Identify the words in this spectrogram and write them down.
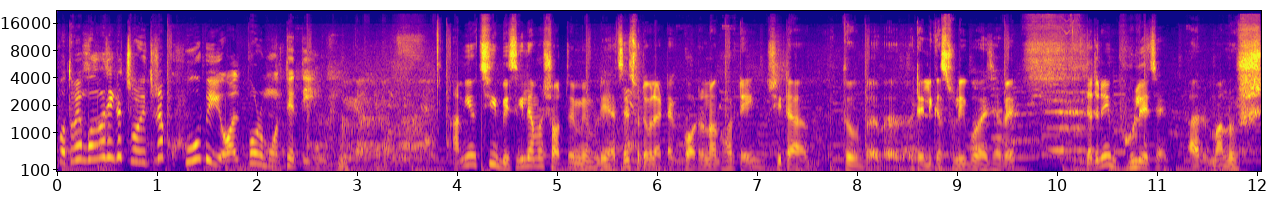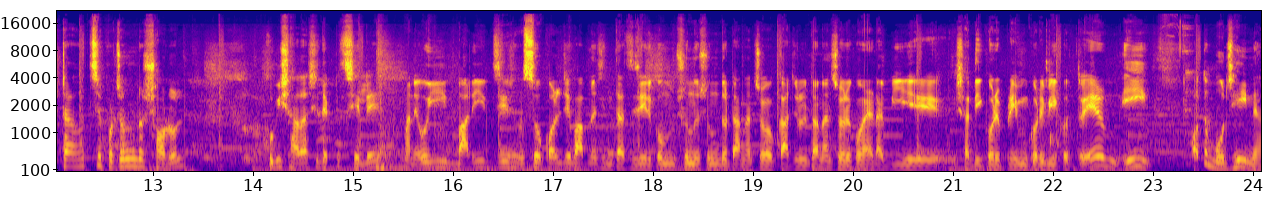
প্রথমে বলব যে একটা চরিত্রটা খুবই অল্পর মধ্যে দিন। আমি হচ্ছি বেসিক্যালি আমার শর্ট টাইম মেমোরি আছে। ছোটোবেলা একটা ঘটনা ঘটে সেটা তো টেলিকাস্ট হলেই বোঝা যাবে। যার জন্য আমি ভুলে যাই। আর মানুষটা হচ্ছে প্রচণ্ড সরল। খুবই সাদাসিধে একটা ছেলে। মানে ওই বাড়ির যে সকল যে ভাবনা চিন্তা আছে যেরকম সুন্দর সুন্দর টানাচো কাজল টানাচো এরকম একটা বিয়ে শাদি করে প্রেম করে বিয়ে করতে এর এই অত বোঝেই না।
